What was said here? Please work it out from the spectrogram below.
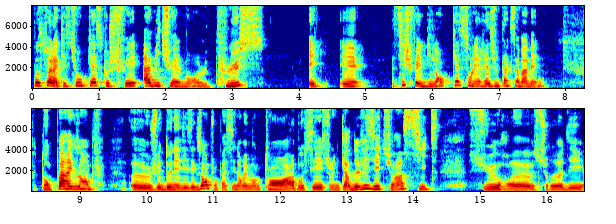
pose-toi la question, qu'est-ce que je fais habituellement le plus et, si je fais le bilan, quels sont les résultats que ça m'amène? Donc, par exemple, euh, je vais te donner des exemples. On passe énormément de temps à bosser sur une carte de visite, sur un site, sur, euh, sur, des,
